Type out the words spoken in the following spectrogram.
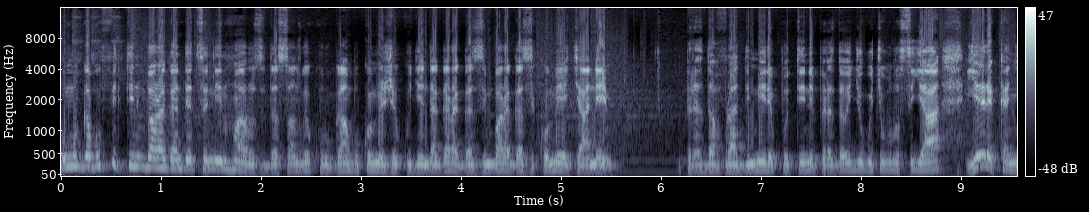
Umugabo ufite imbaraga ndetse n'intwaro zidasanzwe ku rugamba ukomeje kugenda agaragaza imbaraga zikomeye cyane. Perezida Vladimir Putin perezida w'igihugu cy'uburusiya yerekanye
